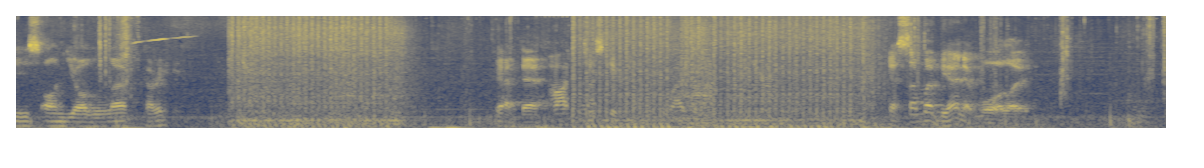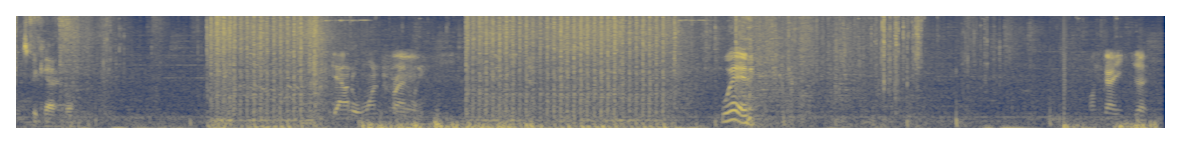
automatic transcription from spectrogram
He's on your left, Curry. Yeah, there. Hostile. Just keep. Yeah, somewhere behind that wall, like. Let's be careful. Down to one friendly. Where? One guy injured.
